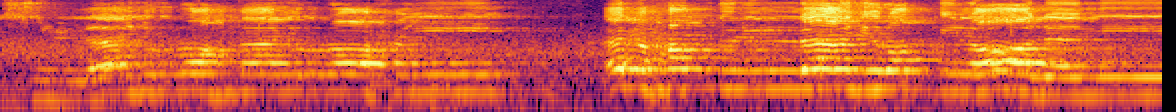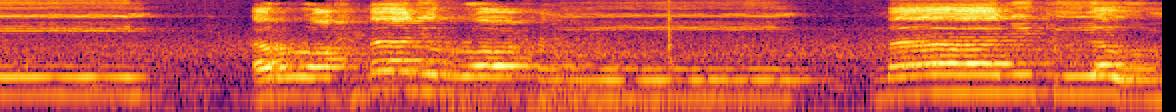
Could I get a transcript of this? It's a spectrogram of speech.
بسم الله الرحمن الرحيم الحمد لله رب العالمين الرحمن الرحيم مالك يوم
